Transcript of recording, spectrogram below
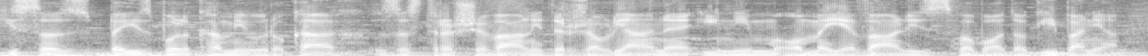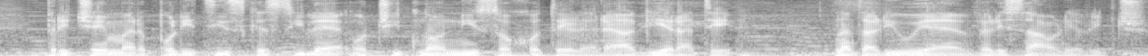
ki so z bejzbolkami v rokah zastraševali državljane in jim omejevali svobodo gibanja, pri čemer policijske sile očitno niso hotele reagirati. Nadaljuje Velisavljevič.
